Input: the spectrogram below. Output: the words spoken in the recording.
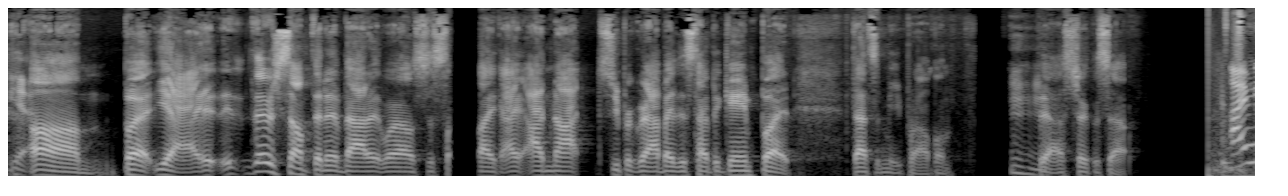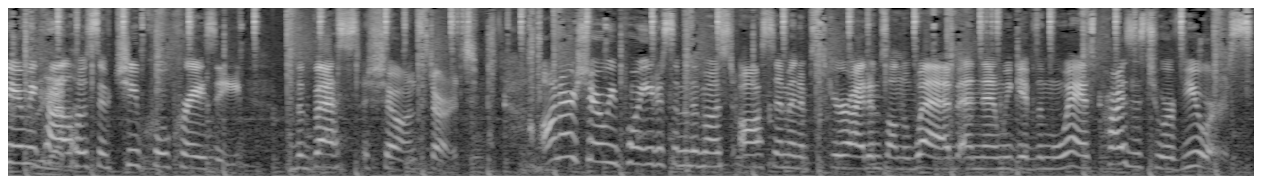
yeah. um, but yeah, it, it, there's something about it where I was just like, I, I'm not super grabbed by this type of game, but that's a me problem. Mhm. Yeah, let's check this out. I'm Naomi We Kyle, host of Cheap Cool Crazy, the best show on Start. On our show, we point you to some of the most awesome and obscure items on the web, and then we give them away as prizes to our viewers.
